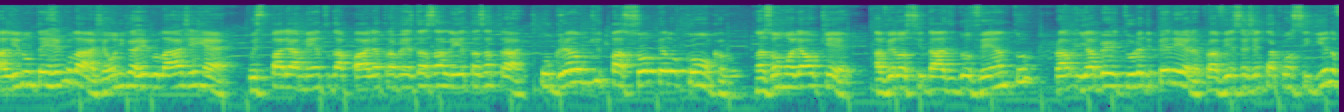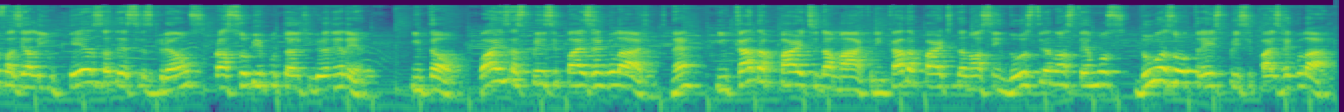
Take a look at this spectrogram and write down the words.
Ali não tem regulagem, a única regulagem é o espalhamento da palha através das aletas atrás. O grão que passou pelo côncavo, nós vamos olhar o que? A velocidade do vento pra, e a abertura de peneira, para ver se a gente está conseguindo fazer a limpeza desses grãos para subir para o tanque graneleiro. Então, quais as principais regulagens, né? Em cada parte da máquina, em cada parte da nossa indústria, nós temos duas ou três principais regulagens.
